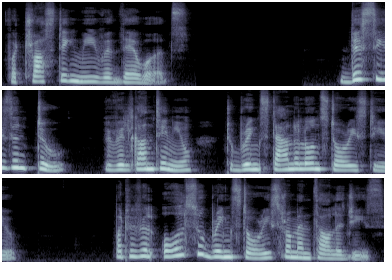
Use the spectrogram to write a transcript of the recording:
for trusting me with their words. This season, too, we will continue to bring standalone stories to you. But we will also bring stories from anthologies,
